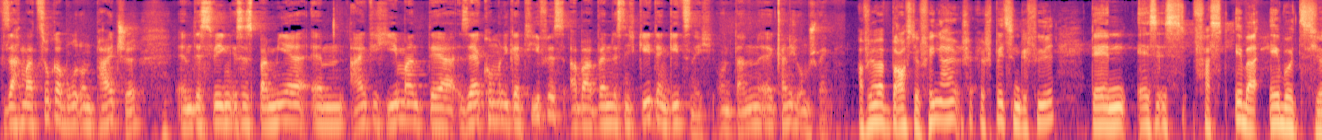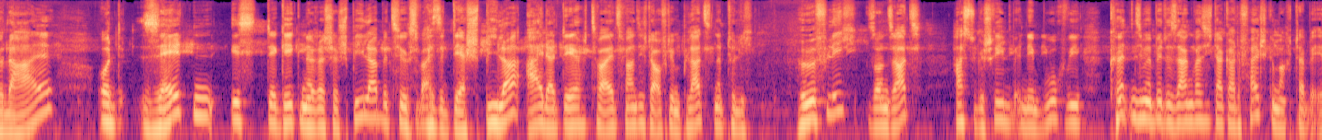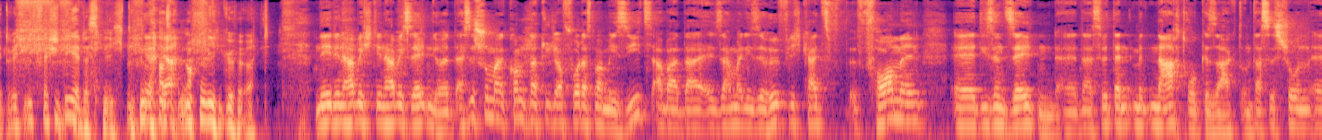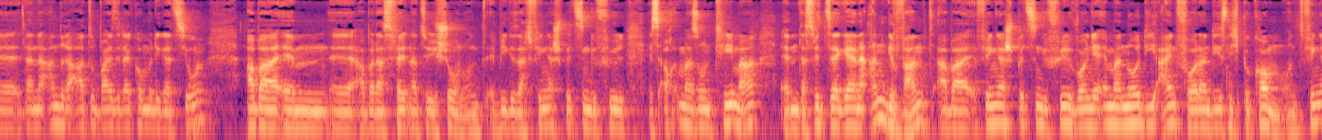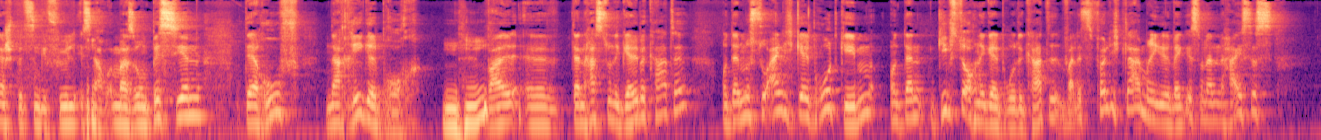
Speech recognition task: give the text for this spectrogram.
Sag mal Zuckerbrot und Peitsche. Ähm, deswegen ist es bei mir ähm, eigentlich jemand, der sehr kommunikativ ist, aber wenn es nicht geht, dann geht es nicht. Und dann äh, kann ich umschwenken. Auf jeden Fall brauchst du Fingerspitzengefühl, denn es ist fast immer emotional. Und selten ist der gegnerische Spieler, beziehungsweise der Spieler, einer der 22 da auf dem Platz, natürlich höflich, so ein Satz, hast du geschrieben in dem Buch wie, könnten Sie mir bitte sagen, was ich da gerade falsch gemacht habe, Edrich? Ich verstehe das nicht. Den ja, hast du noch nie gehört. Nee, den habe ich, den ich selten gehört. Das ist schon mal, kommt natürlich auch vor, dass man mich sieht, aber da, ich sag mal, diese Höflichkeitsformeln, äh, die sind selten. Äh, das wird dann mit Nachdruck gesagt und das ist schon äh, dann eine andere Art und Weise der Kommunikation. Aber, ähm, äh, aber das fällt natürlich schon. Und wie gesagt, Fingerspitzengefühl ist auch immer so ein Thema. Ähm, das wird sehr gerne angewandt, aber Fingerspitzengefühl wollen ja immer nur die einfordern, die es nicht bekommen. Und Fingerspitzengefühl ist auch immer so ein bisschen der Ruf nach Regelbruch. Mhm. Weil äh, dann hast du eine gelbe Karte und dann musst du eigentlich gelb-rot geben und dann gibst du auch eine gelb-rote Karte, weil es völlig klar im Regelwerk ist und dann heißt es,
